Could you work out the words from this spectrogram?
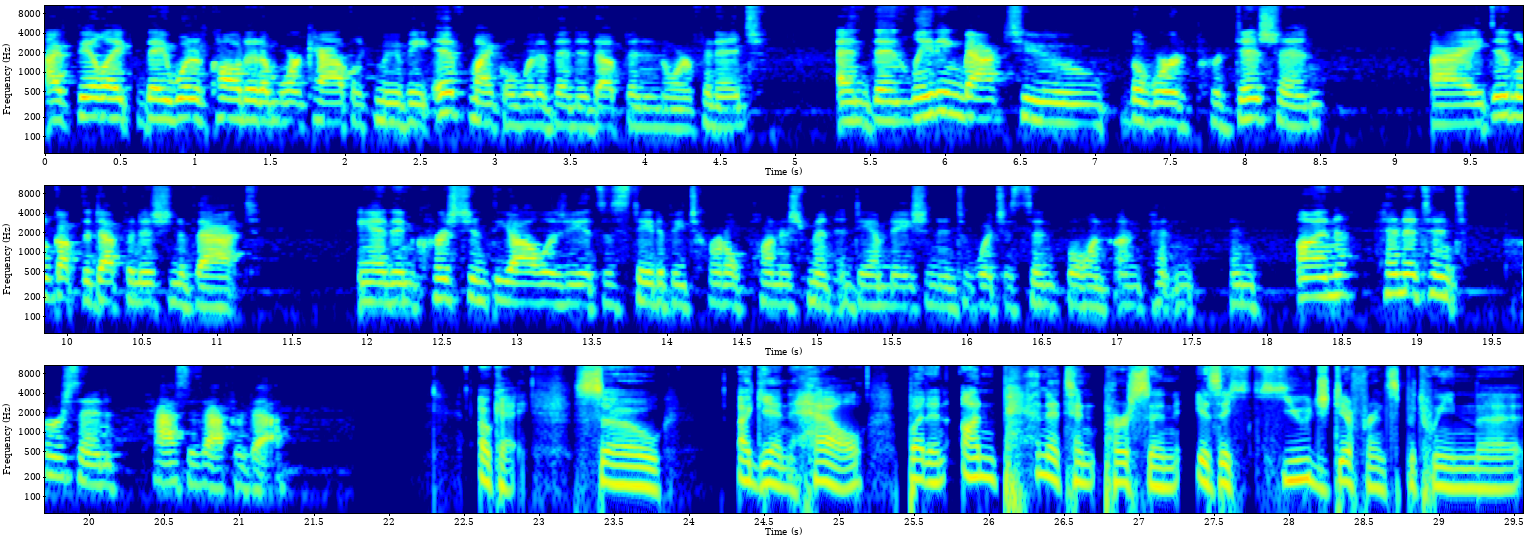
I feel like they would have called it a more Catholic movie if Michael would have ended up in an orphanage. And then leading back to the word perdition, I did look up the definition of that. And in Christian theology, it's a state of eternal punishment and damnation into which a sinful and unpenitent, and unpenitent person passes after death. Okay. So again, hell, but an unpenitent person is a huge difference between the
